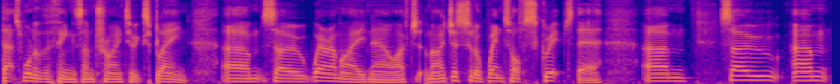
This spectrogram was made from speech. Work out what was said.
That's one of the things I'm trying to explain. Um, so where am I now? I've I just sort of went off script there. Um, so. Um,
